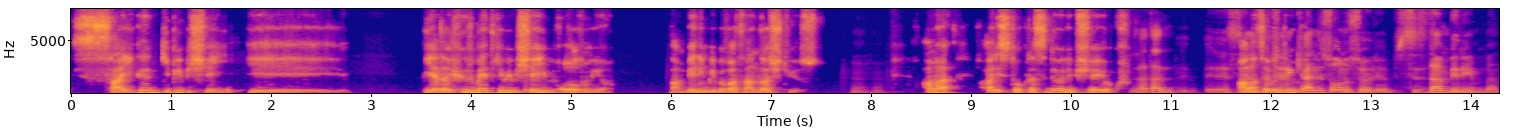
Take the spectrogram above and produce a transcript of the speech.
saygı gibi bir şey e, ya da hürmet gibi bir şey olmuyor. Lan benim gibi vatandaş diyorsun. Hı hı. Ama aristokraside öyle bir şey yok. Zaten e, siyasetçinin kendisi onu söylüyor. Sizden biriyim ben.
